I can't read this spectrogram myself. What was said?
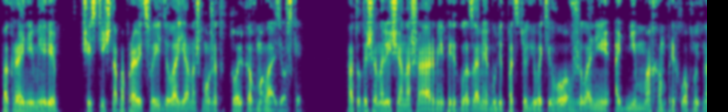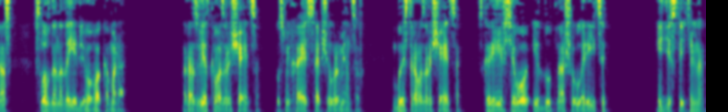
По крайней мере, частично поправить свои дела Янош может только в Малоозерске. А тут еще наличие нашей армии перед глазами будет подстегивать его в желании одним махом прихлопнуть нас, словно надоедливого комара. «Разведка возвращается», — усмехаясь, сообщил Румянцев. «Быстро возвращается. Скорее всего, идут наши уларийцы». И действительно,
